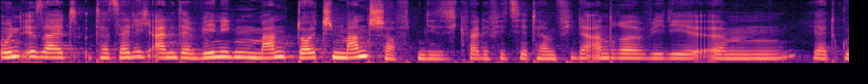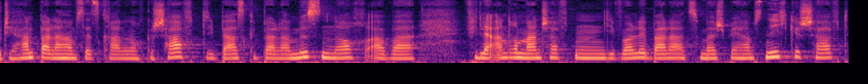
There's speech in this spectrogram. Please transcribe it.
und ihr seid tatsächlich eine der wenigen Mann deutschen Mannschaften, die sich qualifiziert haben. Viele andere, wie die, ähm, ja gut, die Handballer haben es jetzt gerade noch geschafft, die Basketballer müssen noch, aber viele andere Mannschaften, die Volleyballer zum Beispiel, haben es nicht geschafft.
